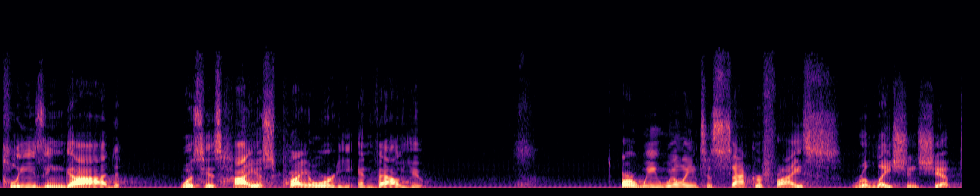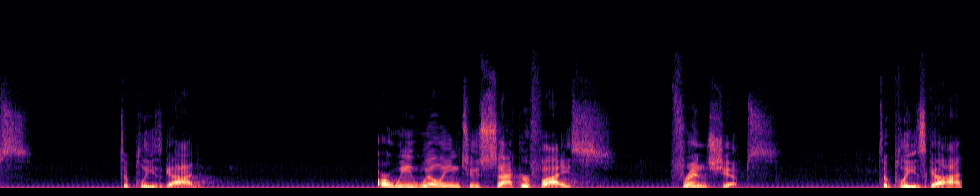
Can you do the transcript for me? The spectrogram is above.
Pleasing God was his highest priority and value. Are we willing to sacrifice relationships to please God? Are we willing to sacrifice friendships to please God?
